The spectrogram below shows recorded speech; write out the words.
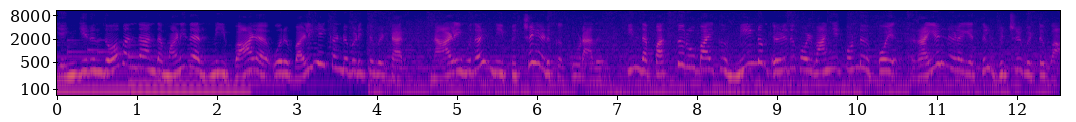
எங்கிருந்தோ வந்த அந்த மனிதர் நீ வாழ ஒரு வழியை கண்டுபிடித்து விட்டார். நாளை முதல் நீ பிச்சை எடுக்க கூடாது. இந்த பத்து ரூபாய்க்கு மீண்டும் எழுதுகோள் வாங்கிக் கொண்டு போய் ரயில் நிலையத்தில் விற்றுவிட்டு வா.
